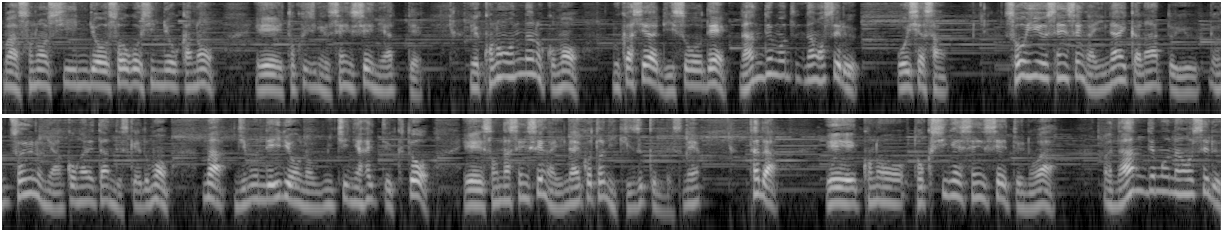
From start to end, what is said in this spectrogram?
まあ、その診療、総合診療科の、えー、徳重先生に会って、でこの女の子も昔は理想で何でも治せるお医者さん、そういう先生がいないかなという、そういうのに憧れたんですけれども、まあ自分で医療の道に入っていくと、えー、そんな先生がいないことに気づくんですね。ただ、えー、この徳重先生というのは、まあ、何でも治せる、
